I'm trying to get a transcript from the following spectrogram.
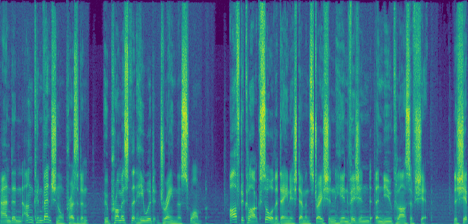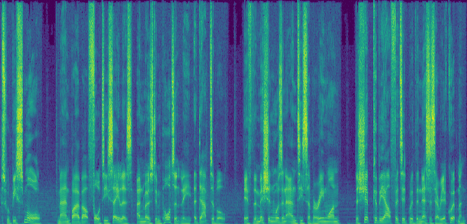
and an unconventional president who promised that he would drain the swamp. After Clark saw the Danish demonstration, he envisioned a new class of ship. The ships would be small, manned by about 40 sailors, and most importantly, adaptable. If the mission was an anti-submarine one, the ship could be outfitted with the necessary equipment.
